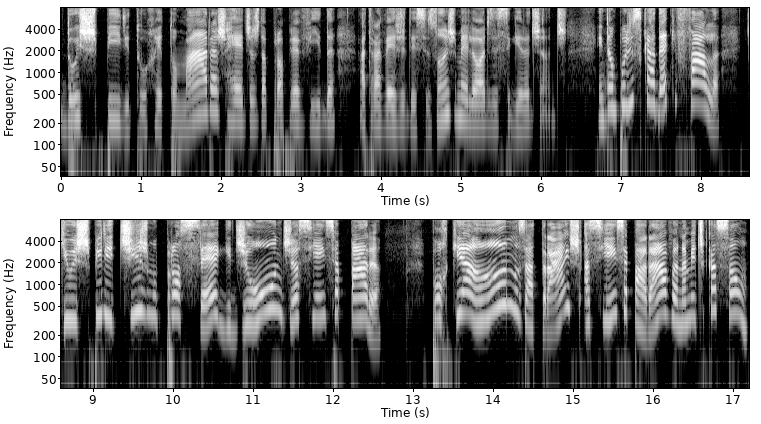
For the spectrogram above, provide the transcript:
do espírito retomar as rédeas da própria vida através de decisões melhores e seguir adiante. Então, por isso Kardec fala que o espiritismo prossegue de onde a ciência para. Porque há anos atrás a ciência parava na medicação.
